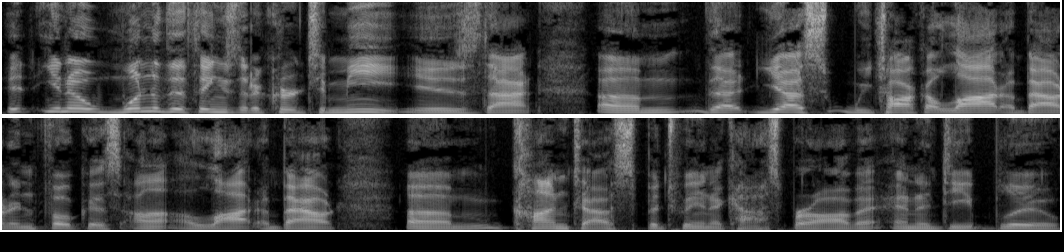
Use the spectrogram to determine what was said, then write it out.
it, you know, one of the things that occurred to me is that um, that yes, we talk a lot about and focus a lot about um, contests between a Kasparov and a Deep Blue.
